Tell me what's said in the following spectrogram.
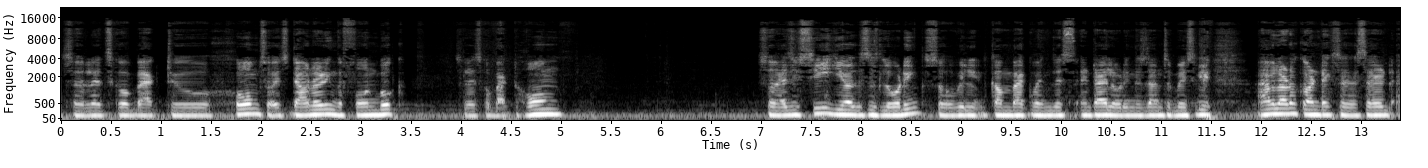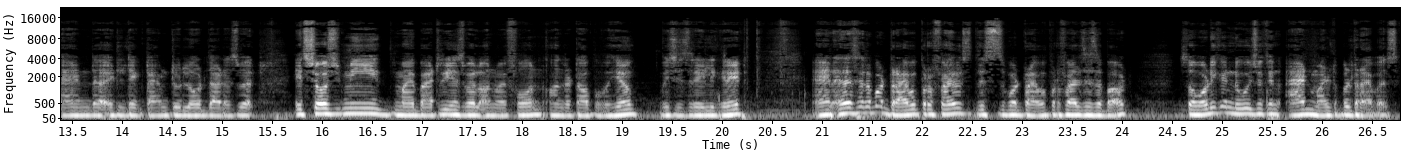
So let's go back to home. So it's downloading the phone book. So let's go back to home. So as you see here this is loading. So we'll come back when this entire loading is done. So basically i have a lot of context as i said and uh, it'll take time to load that as well. It shows me my battery as well on my phone on the top over here which is really great. And as i said about driver profiles this is what driver profiles is about so what you can do is you can add multiple drivers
